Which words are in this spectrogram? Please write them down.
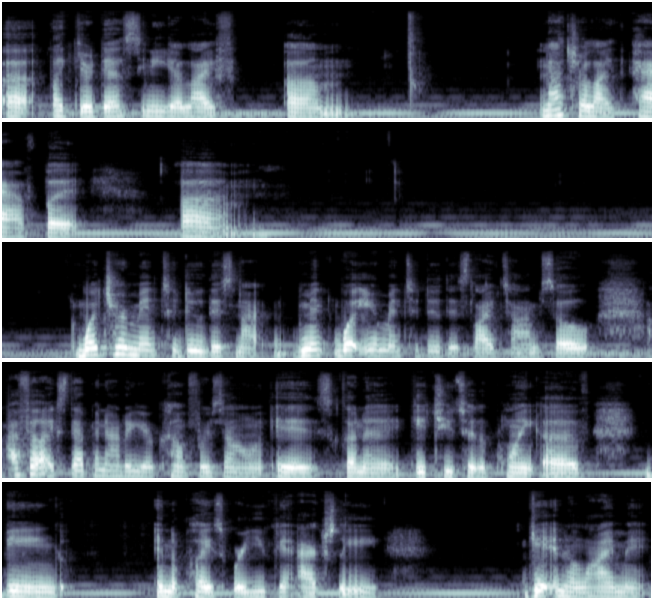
uh, like your destiny, your life um, not your life path, but um, what you're meant to do this not what you're meant to do this lifetime. So I feel like stepping out of your comfort zone is gonna get you to the point of being in a place where you can actually get in alignment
